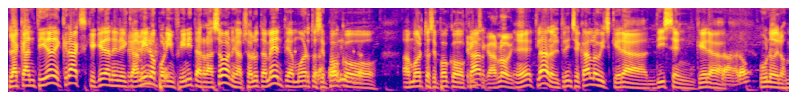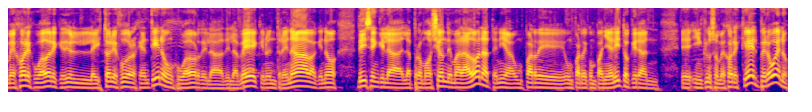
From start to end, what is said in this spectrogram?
la cantidad de cracks que quedan en el Sí. camino por infinitas razones, absolutamente. Ha muerto hace poco. Ha muerto hace poco Trinche Car- Karlovic. Eh, claro, el Trinche Karlovic, que era, dicen que era Claro. uno de los mejores jugadores que dio la historia del fútbol argentino, un jugador de la, de la B que no entrenaba, que no. Dicen que la, la promoción de Maradona tenía un par de, un par de compañeritos que eran eh, incluso mejores que él. Pero bueno,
